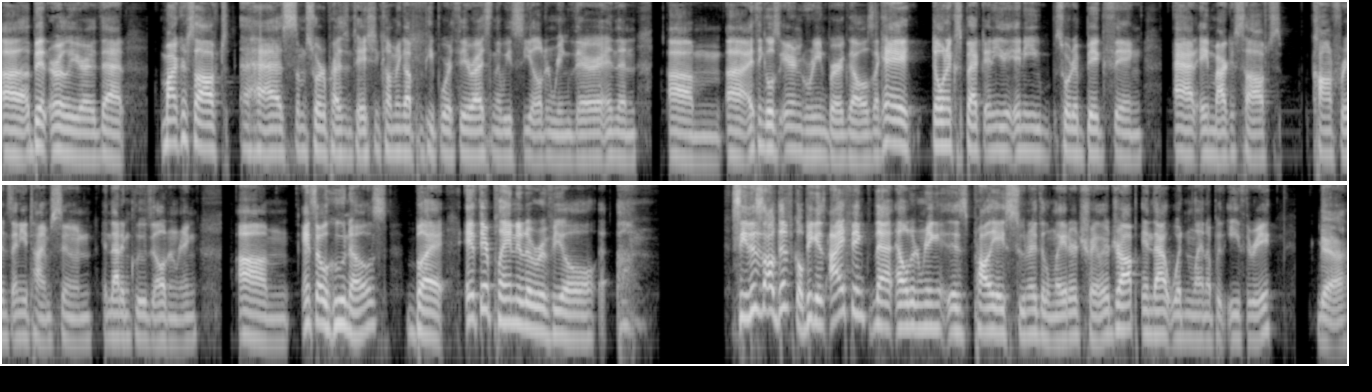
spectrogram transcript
uh, a bit earlier that Microsoft has some sort of presentation coming up, and people were theorizing that we see Elden Ring there. And then um, uh, I think it was Aaron Greenberg that was like, "Hey, don't expect any any sort of big thing at a Microsoft conference anytime soon," and that includes Elden Ring. Um, and so who knows? But if they're planning to reveal. See, this is all difficult because I think that Elden Ring is probably a sooner than later trailer drop, and that wouldn't line up with E3. Yeah.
